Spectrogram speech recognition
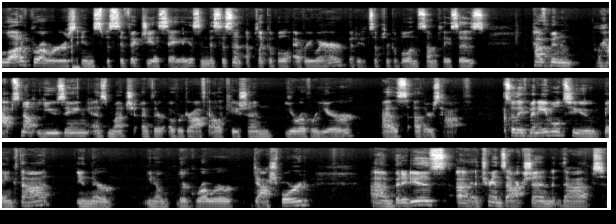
lot of growers in specific GSAs, and this isn't applicable everywhere, but it's applicable in some places, have been perhaps not using as much of their overdraft allocation year over year as others have. So they've been able to bank that in their, you know, their grower dashboard. Um, but it is a, a transaction that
